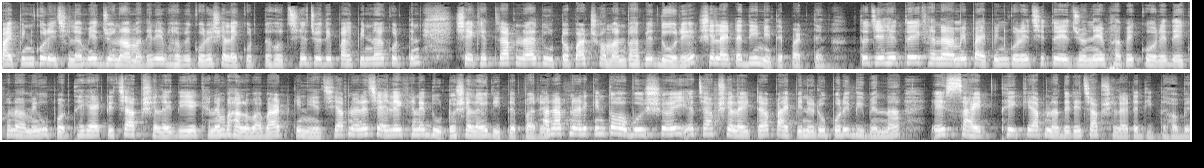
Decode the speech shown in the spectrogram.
পাইপিং করেছিলাম, এর জন্য আমাদের এভাবে করে সেলাই করতে হচ্ছে। যদি পাইপিং না করতেন, সেক্ষেত্রে আপনারা দুটো পার্ট সমানভাবে দৌড়ে সেলাইটা দিয়ে নিতে পারতেন। তো যেহেতু এখানে আমি পাইপিং করেছি, তো এর জন্য এভাবে করে দেখুন আমি উপর থেকে একটি চাপ সেলাই দিয়ে এখানে ভালোভাবে আটকে নিয়েছি। আপনারা চাইলে এখানে দুটো সেলাই দিতে পারেন। আর আপনারা কিন্তু অবশ্যই চাপ সেলাইটা পাইপিনের উপরে দিবেন না এই সাইড থেকে আপনাদের এই চাপ সেলাইটা দিতে হবে।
